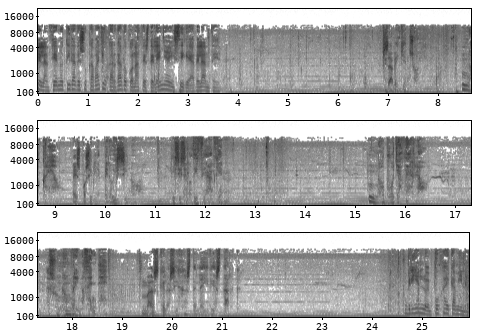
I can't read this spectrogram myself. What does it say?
El anciano tira de su caballo cargado con haces de leña y sigue adelante. Sabe quién soy. No creo. Es posible, pero ¿y si no? ¿Y si se lo dice a alguien? No voy a hacerlo. Es un hombre inocente. Más que las hijas de Lady Stark. Brian lo empuja y caminan.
